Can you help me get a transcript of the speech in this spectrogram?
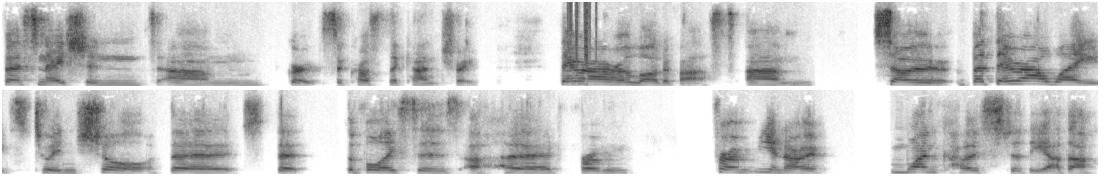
First Nations um, groups across the country. There are a lot of us. Um, so, but there are ways to ensure that that the voices are heard from from you know one coast to the other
